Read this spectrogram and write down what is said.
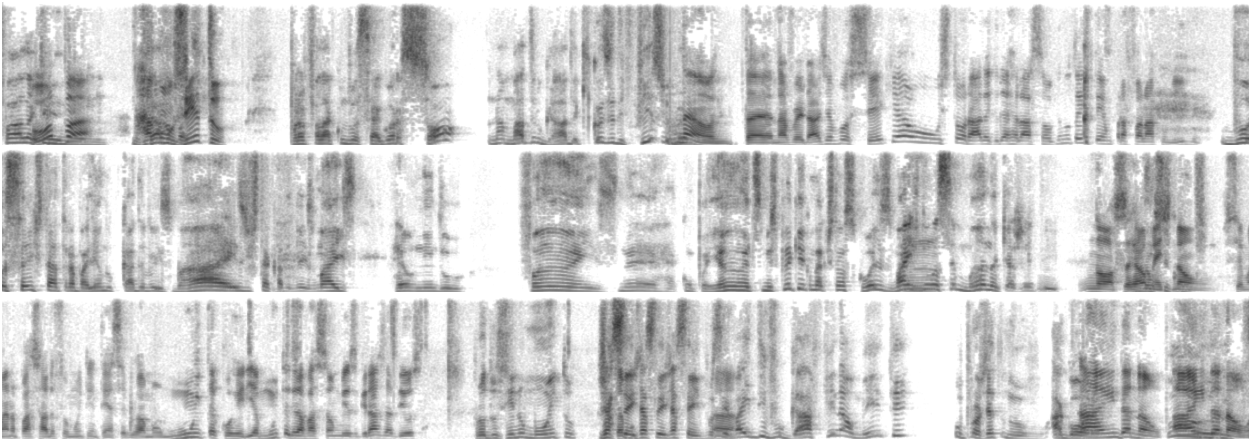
Fala, Opa! Ramonzito? Para falar com você agora só na madrugada. Que coisa difícil, velho. Não, tá, na verdade é você que é o estourado aqui da relação, que não tem tempo para falar comigo. Você está trabalhando cada vez mais, está cada vez mais reunindo fãs, né, acompanhantes. Me explique como é que estão as coisas. Mais hum. de uma semana que a gente. Nossa, realmente, não, não. Semana passada foi muito intensa, viu, Ramon? Muita correria, muita gravação mesmo, graças a Deus. Produzindo muito. Já Tamo... sei, já sei, já sei. Você ah. vai divulgar finalmente o projeto novo, agora. Ainda não, ainda não.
